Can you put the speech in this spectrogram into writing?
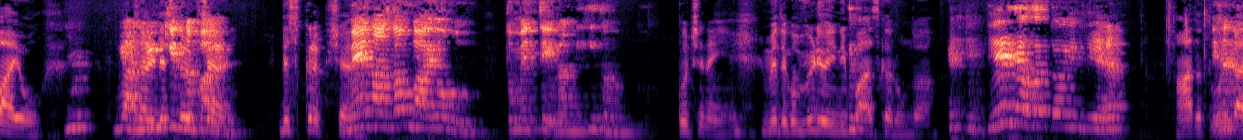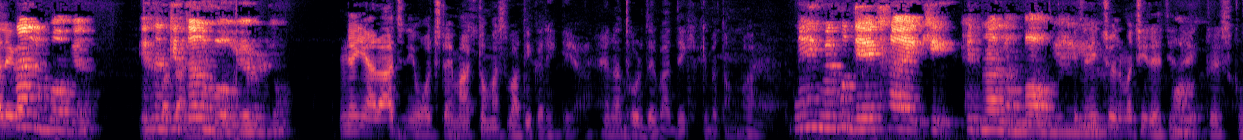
बायो या link in the bio description मैं डालता हूँ बायो तो मैं तेरा नहीं डालूँगा कुछ नहीं मैं तेरे को वीडियो ही नहीं पास करूँगा। ये क्या बदतमीजी है हाँ तो तू ही डालेगा। कितना लंबा हो गया? कितना नहीं। लंबा हो गया वीडियो? नहीं यार आज नहीं वॉच टाइम आज तो मस्त बातें करेंगे यार है ना? थोड़ी देर बाद देख के बताऊँगा। नहीं मेरे को देखना है कि कितना लंबा हो गया इतनी ये। चुल मची रहती है ना हाँ। एक तो इसको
